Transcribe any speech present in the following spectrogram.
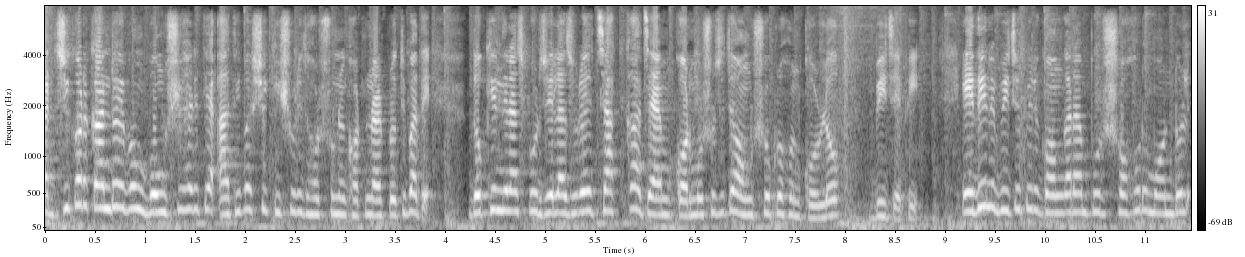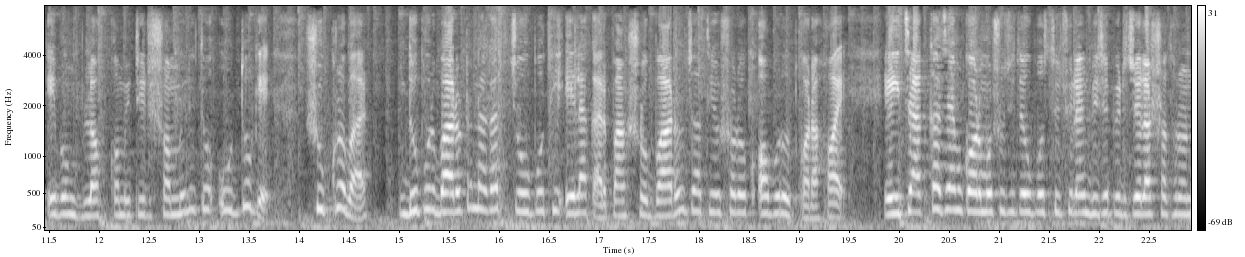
আরজিকর কাণ্ড এবং বংশীহারিতে আদিবাসী কিশোরী ধর্ষণের ঘটনার প্রতিবাদে দক্ষিণ দিনাজপুর জেলা জুড়ে চাক্কা জ্যাম কর্মসূচিতে অংশগ্রহণ করল বিজেপি। এদিন বিজেপির গঙ্গারামপুর শহর মণ্ডল এবং ব্লক কমিটির সম্মিলিত উদ্যোগে শুক্রবার দুপুর বারোটা নাগাদ চৌপথি এলাকার পাঁচশো বারো জাতীয় সড়ক অবরোধ করা হয়। এই চাক্কা জ্যাম কর্মসূচিতে উপস্থিত ছিলেন বিজেপির জেলা সাধারণ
